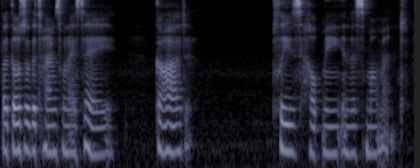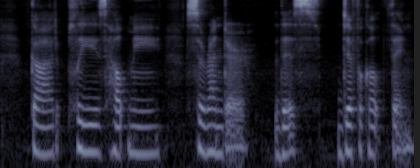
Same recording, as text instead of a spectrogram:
But those are the times when I say God please help me in this moment God please help me surrender this difficult thing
